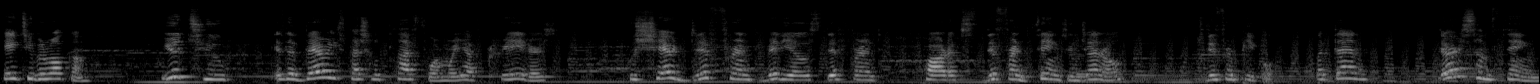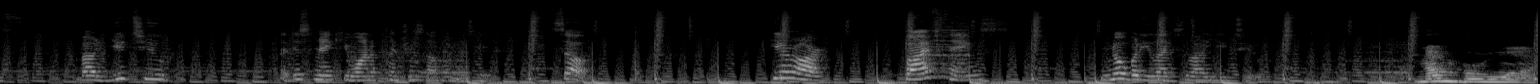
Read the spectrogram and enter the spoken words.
Hey YouTube and welcome. YouTube is a very special platform where you have creators who share different videos, different products, different things in general to different people. But then there are some things about YouTube that just make you want to punch yourself in the face. So, here are five things nobody likes about YouTube. Number one.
